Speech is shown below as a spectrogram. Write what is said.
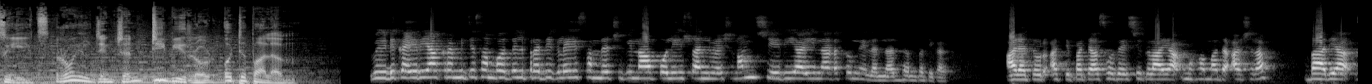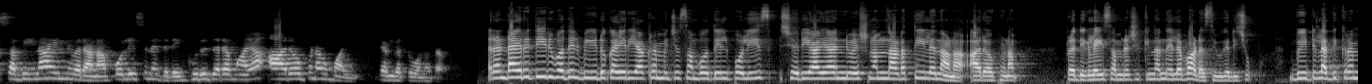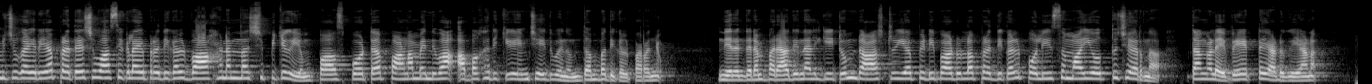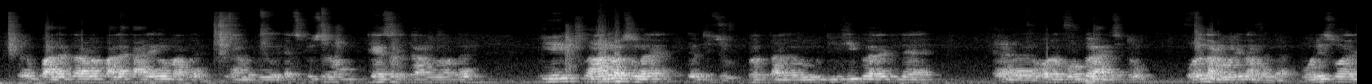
Silks royal junction T B road Ottapalam വീട് കയറി ആക്രമിച്ച സംഭവത്തിൽ പ്രതികളെ സംരക്ഷിക്കുന്ന പോലീസ് അന്വേഷണം ശരിയായി നടത്തുന്നില്ലെന്ന് ദമ്പതികൾ. അഴത്തൂർ അത്തിപ്പറ്റ സ്വദേശികളായ മുഹമ്മദ് അഷ്റഫ് ഭാര്യ സബീന എന്നിവരാണ് പോലീസിനെതിരെ ഗുരുതരമായ ആരോപണവുമായി രംഗത്ത് വന്നത്. രണ്ടായിരത്തി ഇരുപതിൽ വീട് കയറി ആക്രമിച്ച സംഭവത്തിൽ പോലീസ് ശരിയായ അന്വേഷണം നടത്തിയില്ലെന്നാണ് ആരോപണം. പ്രതികളെ സംരക്ഷിക്കുന്ന നിലപാട് സ്വീകരിച്ചു. വീട്ടിൽ അതിക്രമിച്ചു കയറിയ പ്രദേശവാസികളായ പ്രതികൾ വാഹനം നശിപ്പിക്കുകയും പാസ്പോർട്ട് പണം എന്നിവ അപഹരിക്കുകയും ചെയ്തുവെന്നും ദമ്പതികൾ പറഞ്ഞു. നിരന്തരം പരാതി നൽകിയിട്ടും രാഷ്ട്രീയ പിടിപാടുള്ള പ്രതികൾ പോലീസുമായി ഒത്തുചേർന്ന് തങ്ങളെ വേട്ടയാടുകയാണ്. പല തവണ പല കാര്യങ്ങളും പറഞ്ഞ് ഞങ്ങൾക്ക് എക്സ്ക്യൂസുകളും കേസെടുക്കാമെന്ന് പറഞ്ഞ് ഈ നാല് വർഷം വരെ എത്തിച്ചു. ഡി ജി പി വരെ ഇതിന്റെ ഓരോ കോപ്പുകൾ അയച്ചിട്ടും ഒരു നടപടി നടന്നില്ല. പോലീസുമാർ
